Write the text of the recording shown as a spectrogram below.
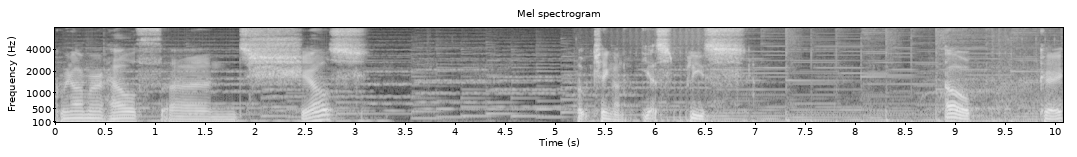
Green armor, health, and shells. Oh, chaingun. Yes, please. Oh, okay.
